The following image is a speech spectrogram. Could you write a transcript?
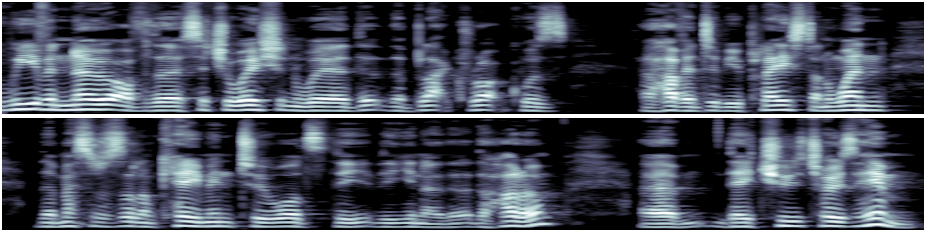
we even know of the situation where the, the Black Rock was uh, having to be placed. And when the Messenger came in towards the, the you know the, the Haram, um, they choose, chose him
